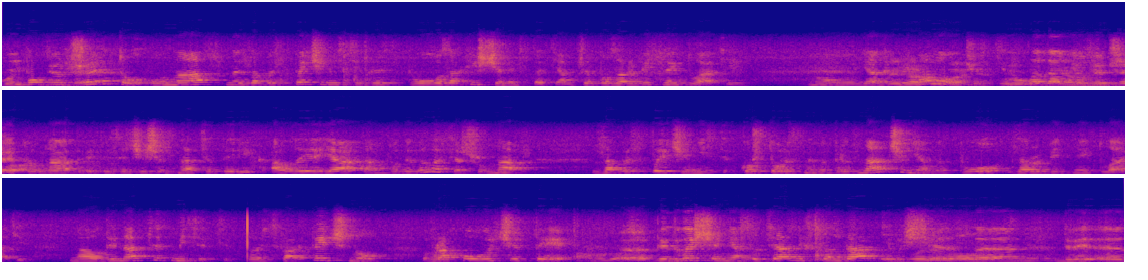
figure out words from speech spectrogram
ви по бюджету у нас незабезпеченість іде по захищеним статтям, це по заробітній платі. Ну, я не приймала участі Ну, в складанні я бюджету так, на так, так. 2016 рік, але я там подивилася, що в нас забезпеченість кошторисними призначеннями по заробітній платі на 11 місяців. Тобто фактично враховуючи те ну е, підвищення соціальних стандартів ще з, Воювали е,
